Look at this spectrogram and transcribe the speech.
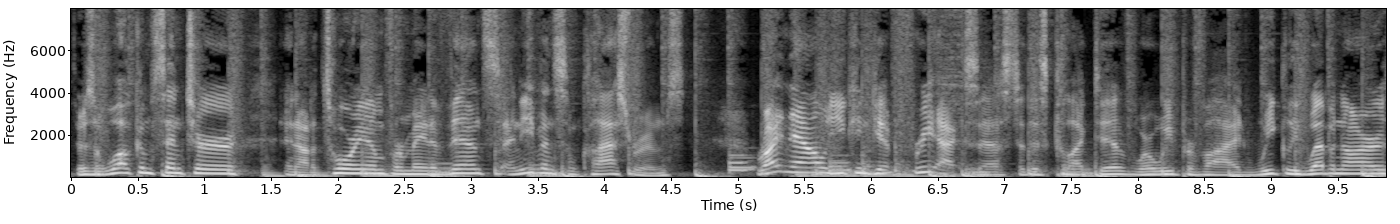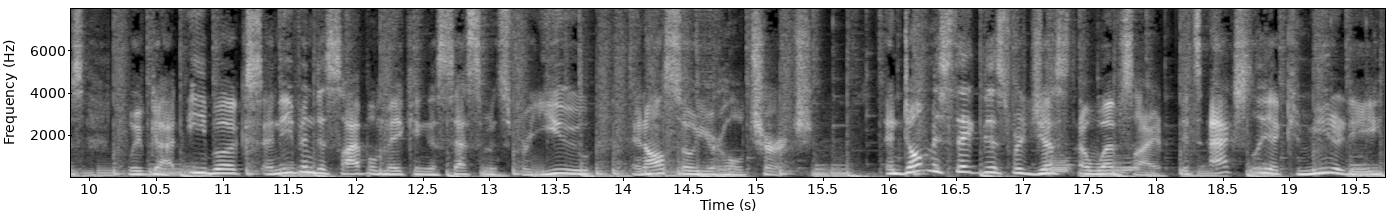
There's a welcome center, an auditorium for main events, and even some classrooms. Right now, you can get free access to this collective where we provide weekly webinars, we've got ebooks, and even disciple making assessments for you and also your whole church. And don't mistake this for just a website, it's actually a community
